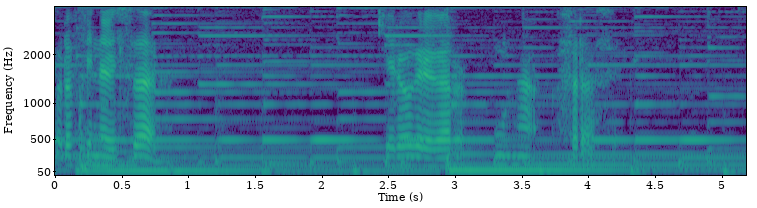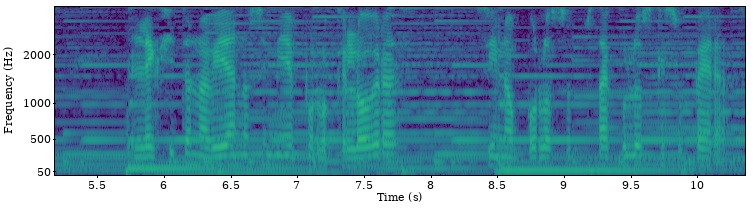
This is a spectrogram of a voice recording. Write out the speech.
Para finalizar, quiero agregar una frase. El éxito en la vida no se mide por lo que logras, sino por los obstáculos que superas.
